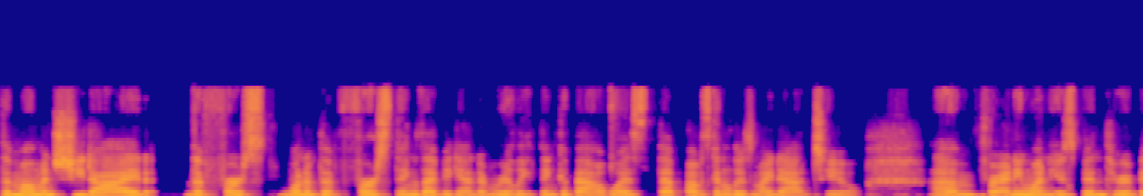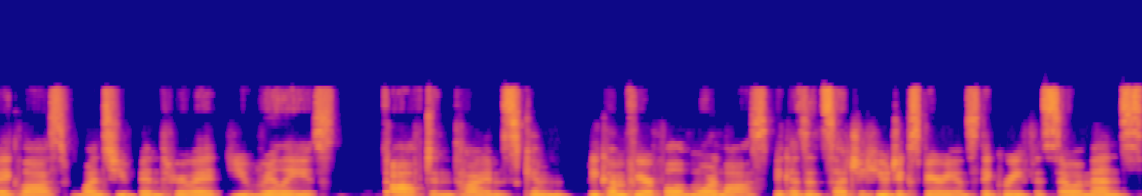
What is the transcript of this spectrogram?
the moment she died the first one of the first things i began to really think about was that i was going to lose my dad too. Um, for anyone who's been through a big loss once you've been through it you really oftentimes can become fearful of more loss because it's such a huge experience. The grief is so immense.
